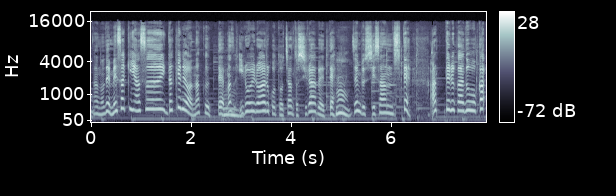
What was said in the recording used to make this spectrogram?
ん。なので目先安いだけではなくって、うんまずいろいろあることをちゃんと調べて、うん。全部試算して合ってるかどうか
